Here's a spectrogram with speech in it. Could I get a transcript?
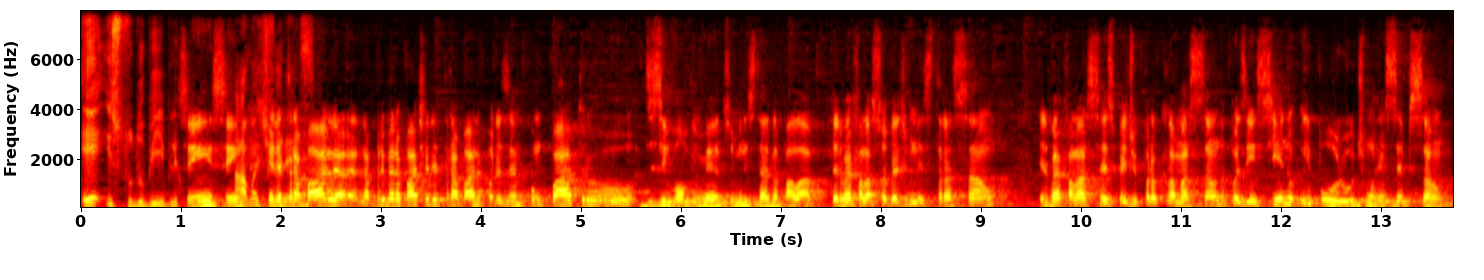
e estudo bíblico. Sim, sim. Há uma diferença ele trabalha, na primeira parte, ele trabalha, por exemplo, com quatro desenvolvimentos do Ministério da Palavra. Ele vai falar sobre administração, Ele vai falar a respeito de proclamação, depois ensino e por último recepção.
